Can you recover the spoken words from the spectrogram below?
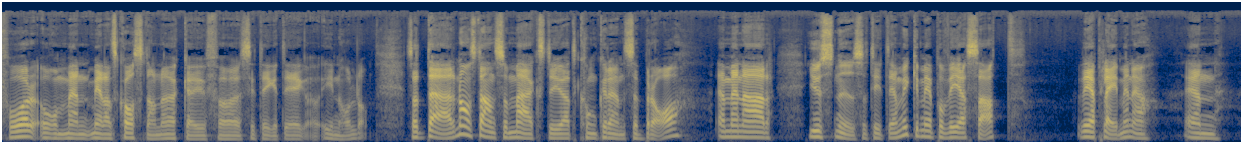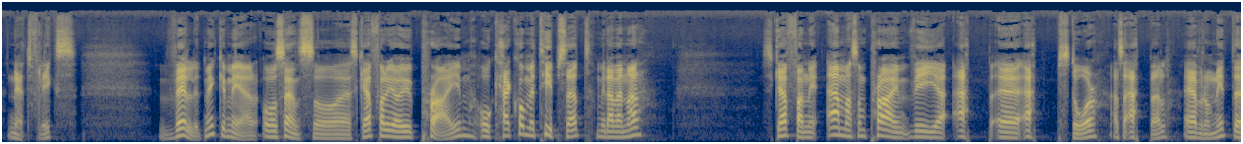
får. Och, men medan kostnaden ökar ju för sitt eget innehåll. Då. Så där någonstans så märks det ju att konkurrens är bra. Jag menar, just nu så tittar jag mycket mer på Viasat. Viaplay menar jag. Än Netflix. Väldigt mycket mer. Och sen så skaffade jag ju Prime. Och här kommer tipset mina vänner. Skaffar ni Amazon Prime via App, äh, App Store, alltså Apple. Även om ni inte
